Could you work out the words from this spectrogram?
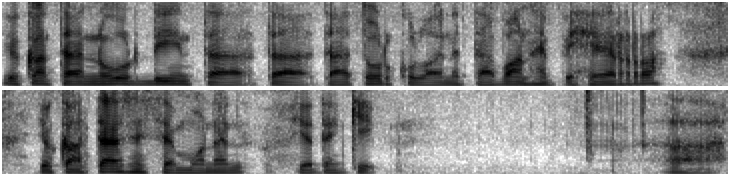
joka on tämä Nurdin, tämä, tämä, tämä turkulainen, tämä vanhempi herra, joka on täysin semmoinen jotenkin... Äh,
